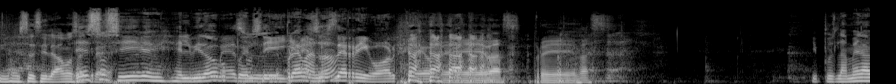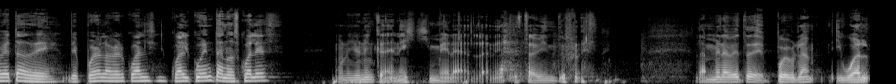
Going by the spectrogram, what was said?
no sé si le vamos a Eso creer. sí, el video, Eso pues, sí, prueba, eso ¿no? es de rigor, creo. Pruebas, pruebas. Y pues la mera beta de, de Puebla, a ver cuál, cuál cuéntanos, cuál es. Bueno, yo no encadené Quimera, la neta está bien dura. La mera beta de Puebla, igual,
